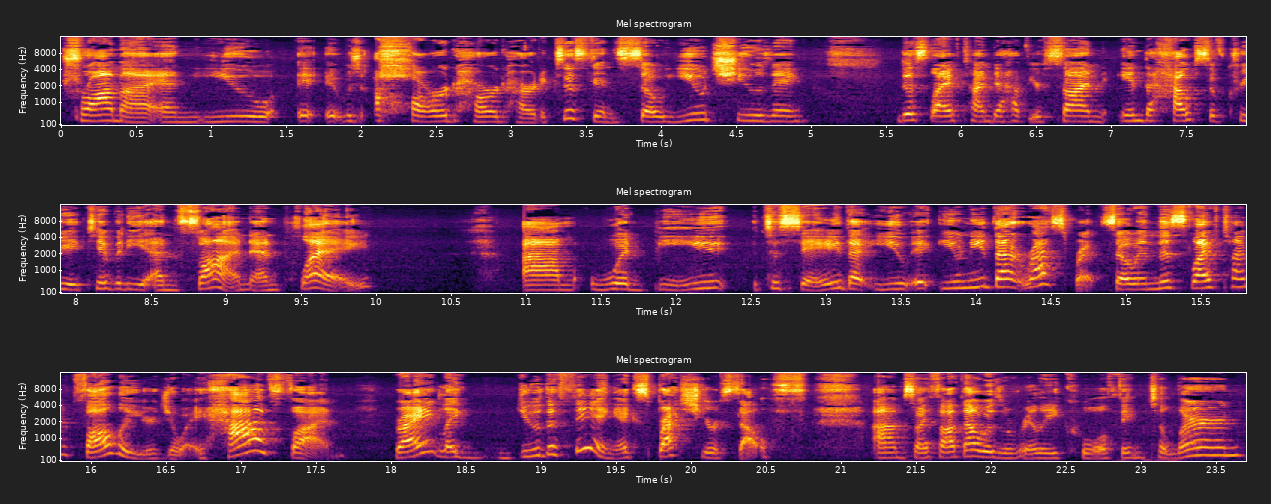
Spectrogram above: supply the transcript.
trauma and you it, it, was a hard hard hard existence. So you choosing this lifetime to have your sun in the house of creativity and fun and play um, would be to say that you it, you need that respite. So in this lifetime follow your joy. Have fun right? Like, do the thing, express yourself. Um, so I thought that was a really cool thing to learn.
